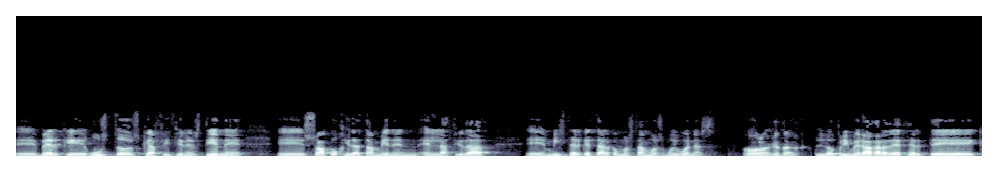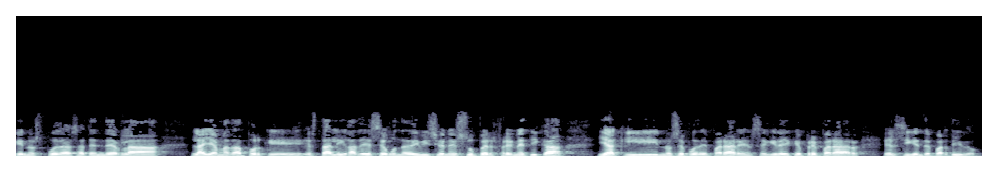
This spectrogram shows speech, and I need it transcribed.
eh, ver qué gustos, qué aficiones tiene, eh, su acogida también en, la ciudad. Eh, mister, ¿qué tal? ¿Cómo estamos? Muy buenas. Hola, ¿qué tal? Lo primero, agradecerte que nos puedas atender la, llamada porque esta liga de segunda división es súper frenética y aquí no se puede parar. Enseguida hay que preparar el siguiente partido.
